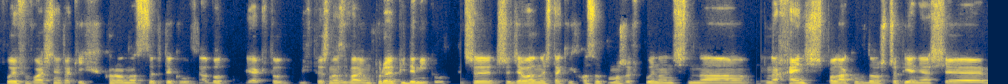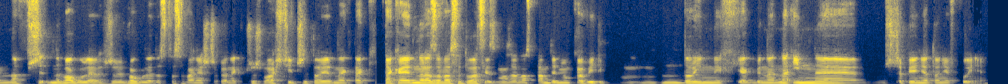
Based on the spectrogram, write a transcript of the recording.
wpływ właśnie takich koronasceptyków, albo jak to też nazywają, proepidemików. Czy, czy działalność takich osób może wpłynąć na, na chęć Polaków do szczepienia się na, no w ogóle, że w ogóle do stosowania szczepionek w przyszłości, czy to jednak tak, taka jednorazowa sytuacja związana z pandemią COVID do innych, jakby na, na inne szczepienia to nie wpłynie?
